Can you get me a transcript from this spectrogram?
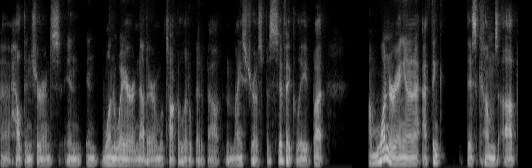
uh, health insurance in in one way or another and we'll talk a little bit about maestro specifically but i'm wondering and i, think this comes up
